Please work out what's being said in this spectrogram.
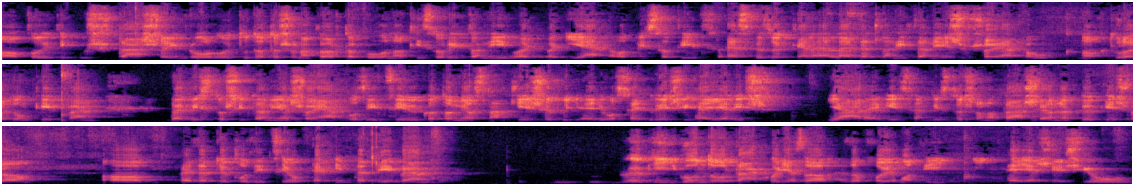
a politikus társaimról, hogy tudatosan akartak volna kiszorítani, vagy, vagy ilyen administratív eszközökkel ellehetetleníteni, és saját maguknak tulajdonképpen bebiztosítani a saját pozíciójukat, ami aztán később ugye egy országgyűlési helyjel is jár egészen biztosan a társelnökök és a, a vezető pozíciók tekintetében. Ők így gondolták, hogy ez a, ez a folyamat így, helyes és jó.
